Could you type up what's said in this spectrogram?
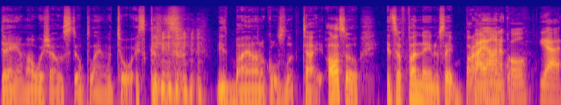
"Damn, I wish I was still playing with toys because these Bionicles look tight." Also, it's a fun name to say, Bionicle. Bionicle, yeah,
